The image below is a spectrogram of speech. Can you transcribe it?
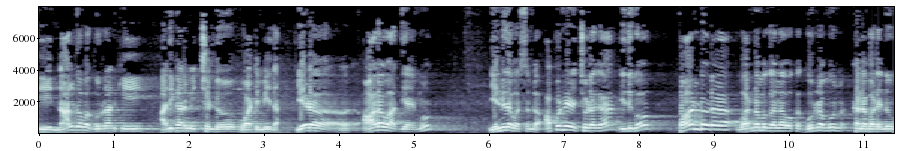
ఈ నాలుగవ గుర్రానికి అధికారం ఇచ్చిండు వాటి మీద. ఏడవ ఆరవ అధ్యాయము ఎనిమిదవ వర్షంలో అప్పుడు నేను చూడగా ఇదిగో పాండుర వర్ణము గల ఒక గుర్రము కనబడెను.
